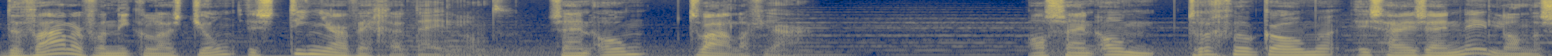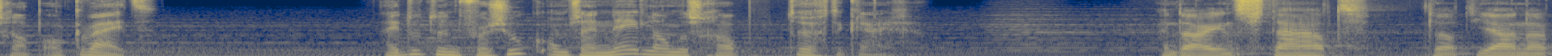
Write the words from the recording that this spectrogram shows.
De vader van Nicolas John is 10 jaar weg uit Nederland, zijn oom 12 jaar. Als zijn oom terug wil komen, is hij zijn Nederlanderschap al kwijt. Hij doet een verzoek om zijn Nederlanderschap terug te krijgen. En daarin staat dat ja, na,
